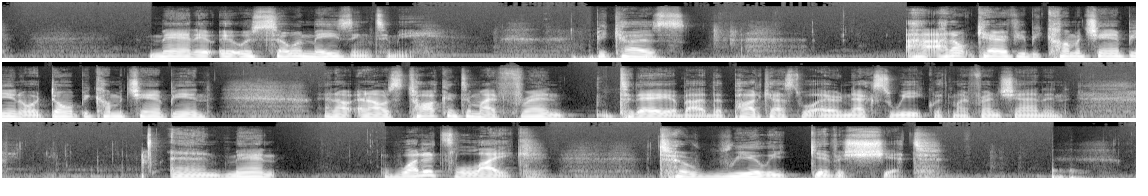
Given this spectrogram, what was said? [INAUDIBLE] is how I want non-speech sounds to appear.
man it, it was so amazing to me because I, don't care if you become a champion or don't become a champion. And I, and I was talking to my friend today about the podcast will air next week with my friend Shannon. And man, what it's like to really give a shit.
